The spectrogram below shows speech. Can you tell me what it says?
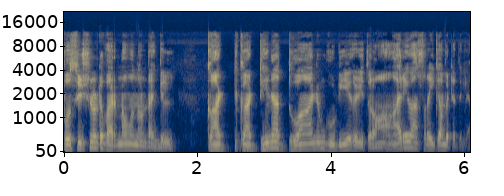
പൊസിഷനോട്ട് വരണമെന്നുണ്ടെങ്കിൽ കഠ് കഠിനാധ്വാനം കൂടിയേ കഴിയത്തുള്ളൂ. ആരെയും ആശ്രയിക്കാൻ പറ്റത്തില്ല.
